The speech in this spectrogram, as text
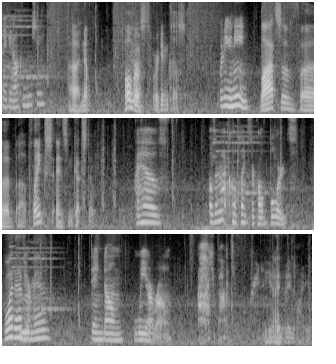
Make an alchemy machine? Uh, no. Almost. We're getting close. What do you need? Lots of uh, uh, planks and some cut stone. I have. Oh, they're not called planks. They're called boards. Whatever, Weird. man. Ding dong, we are wrong. Ah, your pockets are full, Brandon. Yeah, I, I know. Hang on.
